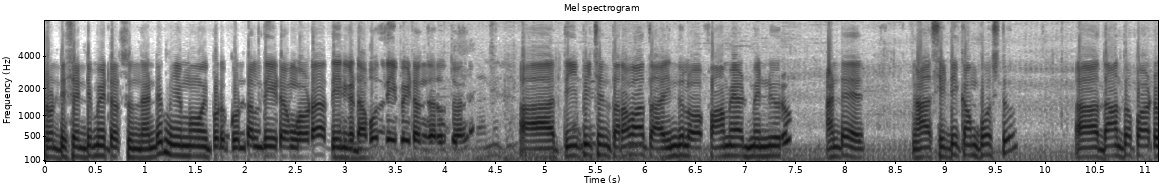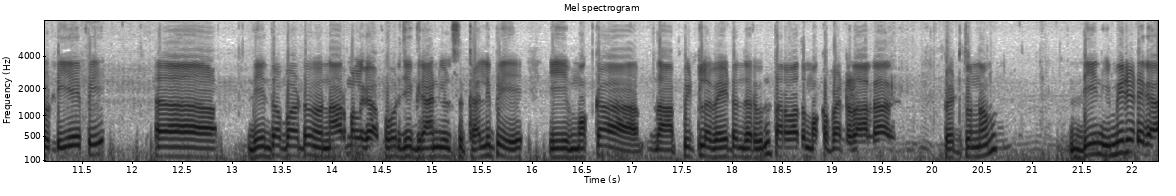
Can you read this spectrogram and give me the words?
ట్వంటీ సెంటీమీటర్స్ ఉందండి. మేము ఇప్పుడు గుంటలు తీయడం కూడా దీనికి డబుల్ తీపియడం జరుగుతుంది. తీపించిన తీపిచ్చిన తర్వాత ఇందులో ఫామ్ యాడ్ మెన్యూరు అంటే సిటీ కంపోస్టు దాంతోపాటు డిఏపి దీంతోపాటు నార్మల్గా ఫోర్ జీ గ్రాన్యూల్స్ కలిపి ఈ మొక్క పిట్లో వేయడం జరుగుతుంది. తర్వాత మొక్క పెట్టడాల పెడుతున్నాం. దీని ఇమీడియట్గా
